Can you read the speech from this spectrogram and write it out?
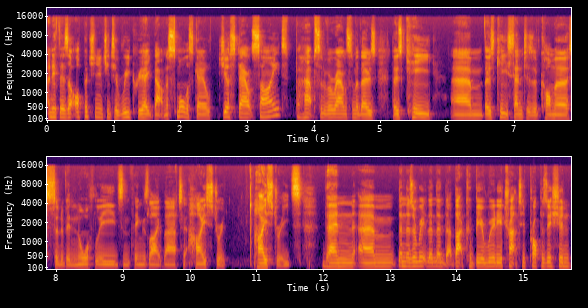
and if there's an opportunity to recreate that on a smaller scale just outside, perhaps sort of around some of those those key um, those key centres of commerce, sort of in North Leeds and things like that, at High Street high streets, then um, then there's a re- then that, that could be a really attractive proposition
